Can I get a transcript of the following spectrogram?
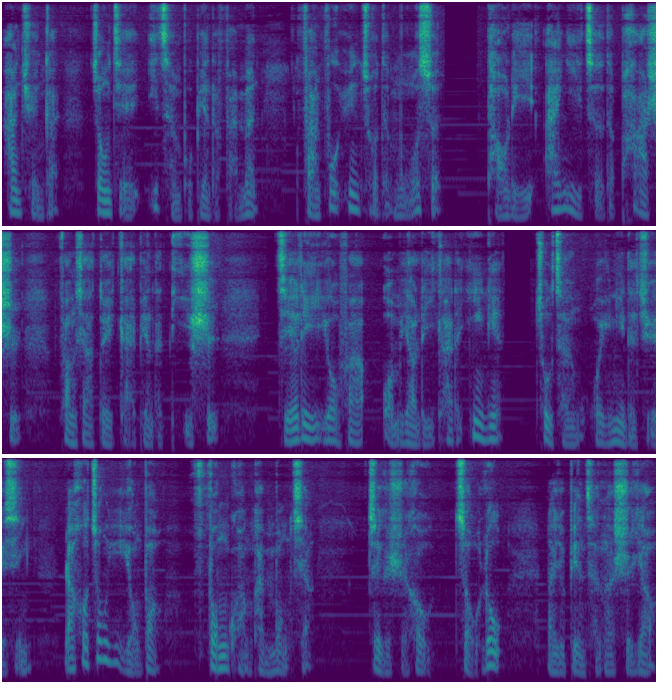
安全感，终结一成不变的烦闷，反复运作的磨损，逃离安逸者的怕事，放下对改变的敌视，竭力诱发我们要离开的意念。促成违逆的决心，然后终于拥抱疯狂和梦想。这个时候走路，那就变成了是要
